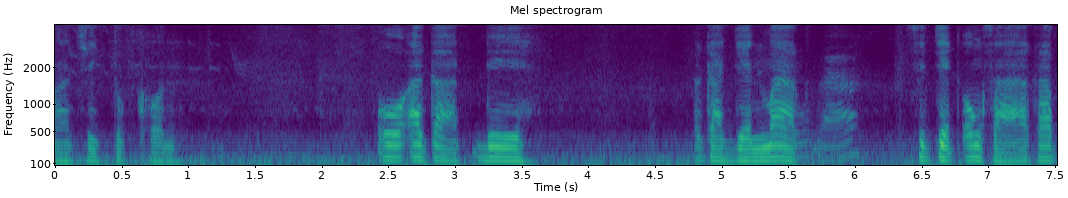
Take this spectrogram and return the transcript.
มาชิกทุกคน โออากาศดี อากาศเย็นมากนะ17 องศาครับ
